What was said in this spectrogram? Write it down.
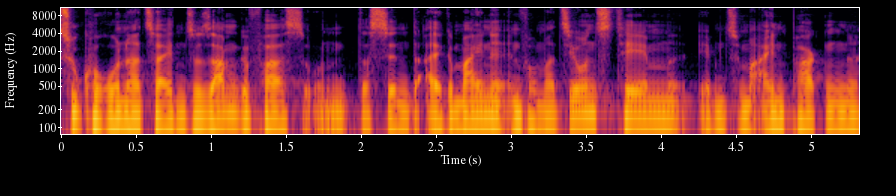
zu Corona-Zeiten zusammengefasst und das sind allgemeine Informationsthemen, eben zum Einpacken, äh,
